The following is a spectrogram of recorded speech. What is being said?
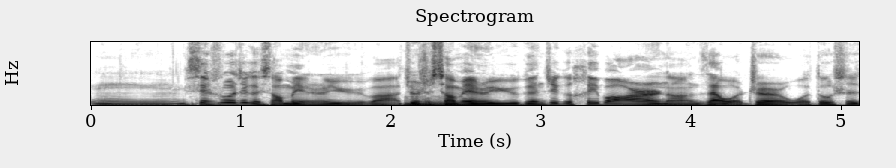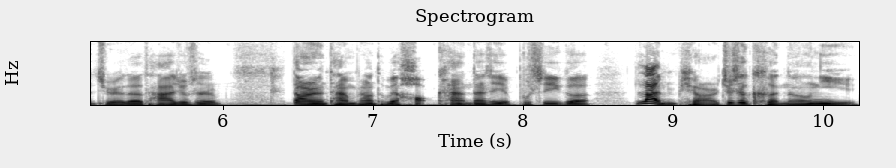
嗯，先说这个小美人鱼吧，就是嗯小美人鱼跟这个黑豹二呢，在我这儿我都是觉得它就是，当然谈不上特别好看，但是也不是一个烂片儿，就是可能你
